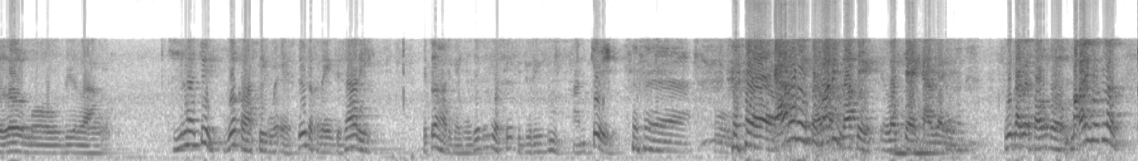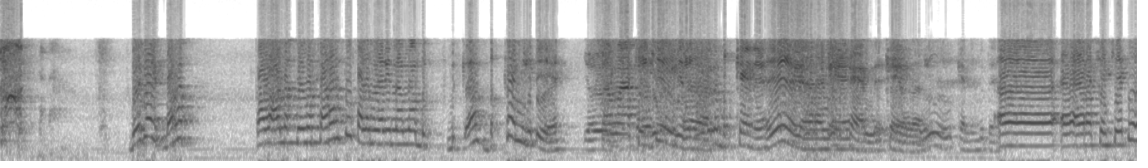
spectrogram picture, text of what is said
Lu mau bilang gila cuy, gue kelas 5 SD udah kena intisari, itu harganya aja masih tujuh ribu. Hancuy. Sekarang itu hari berapa? Lo cek harganya. Bukannya sombong. Makanya gue bilang, beda banget. Kalau anak zaman sekarang tuh kalau nyari nama be be- ah, beken gitu ya. Yoi. Sama Kalau kece dulu- gitu. beken ya. Iya, iya, beken. Beken. Iya. Dulu beken ya. Eh, era kece itu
